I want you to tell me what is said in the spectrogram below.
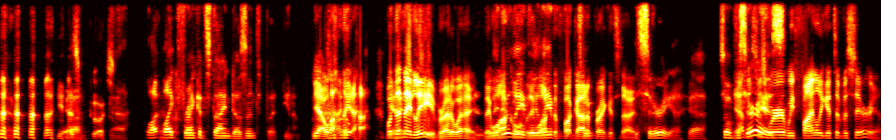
yeah. yes, Yeah. of course. Yeah. Well, Yeah. Like Frankenstein doesn't, but you know. Yeah, well, yeah. But Yeah. then they leave right away. Yeah. They, They walk. leave. They, They walk leave the fuck out of Frankenstein. Vasaria, yeah. So Yeah, this is is, where we finally get to Vasaria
